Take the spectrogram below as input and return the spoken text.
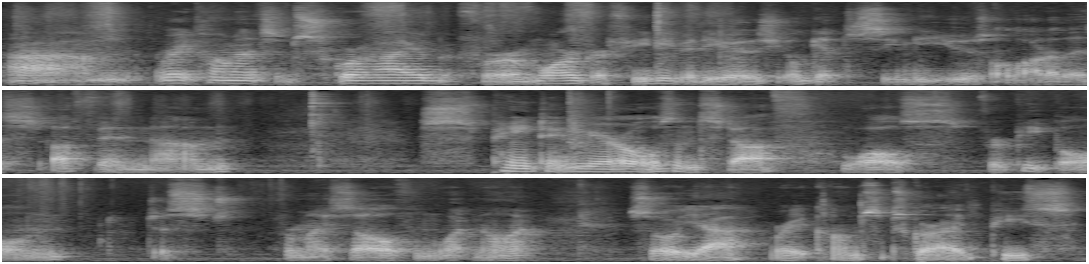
Um, rate, comment, subscribe for more graffiti videos. You'll get to see me use a lot of this stuff in um, painting murals and stuff, walls for people, and just for myself and whatnot. So yeah, rate, comment, subscribe. Peace.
